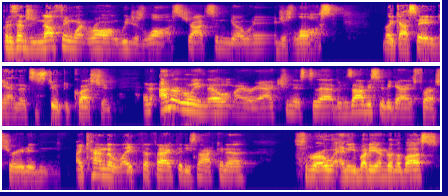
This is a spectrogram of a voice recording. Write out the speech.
but essentially nothing went wrong. We just lost. Shots didn't go in. We just lost. Like I say it again, that's a stupid question. And I don't really know what my reaction is to that because obviously the guy's frustrated. And I kind of like the fact that he's not going to throw anybody under the bus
